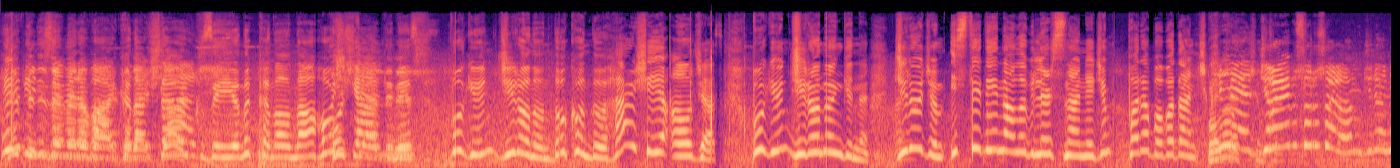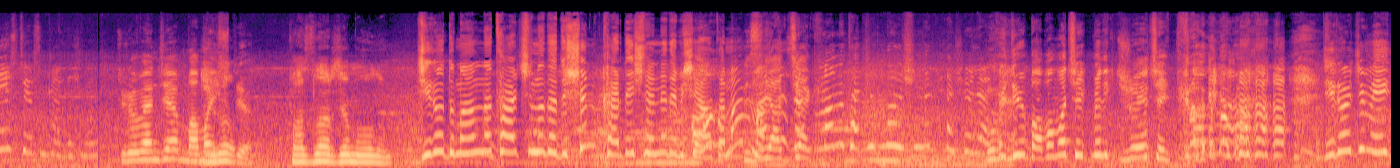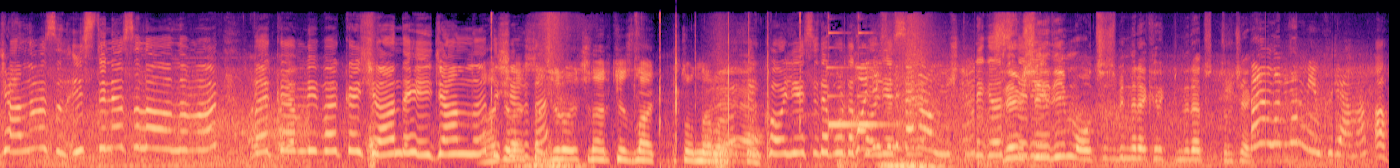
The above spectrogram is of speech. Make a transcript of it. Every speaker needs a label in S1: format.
S1: Hepinize merhaba arkadaşlar. Kuzey Yanık kanalına hoş,
S2: Hoş
S1: geldiniz.
S2: geldiniz.
S1: Bugün Ciro'nun dokunduğu her şeyi alacağız. Bugün Ciro'nun günü. Ciro'cum istediğini alabilirsin anneciğim. Para babadan çıkacak.
S2: Baba-.
S3: Ciro'ya bir soru soralım. Ciro ne istiyorsun kardeşim?
S2: Ciro bence mama
S4: Ciro.
S2: istiyor.
S4: Fazla harcama oğlum.
S1: Ciro dumanla tarçını da düşün. Kardeşlerine de bir şey al tamam mı?
S2: Bizi yakacak.
S3: Manlı tatlısını düşündüm ya şöyle.
S2: Bu videoyu babama çekmedik, Ciro'ya çektik.
S1: Ciro'cum heyecanlı mısın? Üstü nasıl oğlumun? Bakın bir bakın şu anda heyecanlı
S4: Arkadaşlar
S1: dışarıdan.
S4: Ciro için herkes like butonuna bak.
S1: Bakın kolyesi de burada
S3: Kolyesini
S1: kolyesi.
S3: ben almıştım.
S1: de
S2: Size bir
S1: göstereyim.
S2: şey diyeyim mi? 30 bin lira 40 bin lira tutturacak.
S3: Alabilir miyim kucağıma?
S2: Süre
